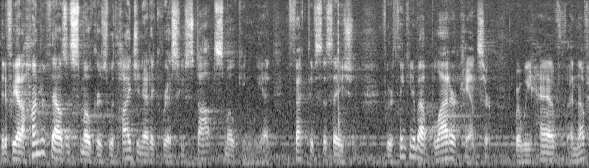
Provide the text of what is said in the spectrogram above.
that if we had 100,000 smokers with high genetic risk who stopped smoking, we had effective cessation. If we were thinking about bladder cancer, where we have enough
